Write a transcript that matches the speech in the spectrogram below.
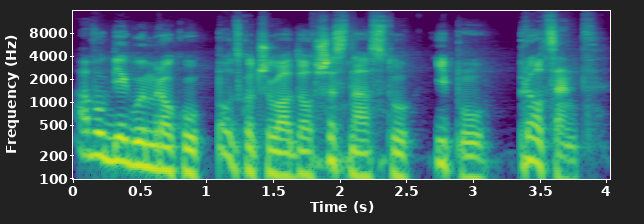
a w ubiegłym roku podskoczyła do 16,5%.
